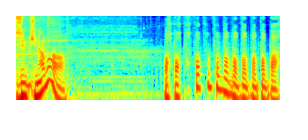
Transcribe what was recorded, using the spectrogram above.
Bizimkine bak. Bak bak bak bak bak bak bak bak bak bak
